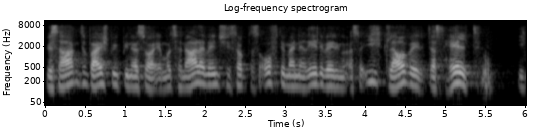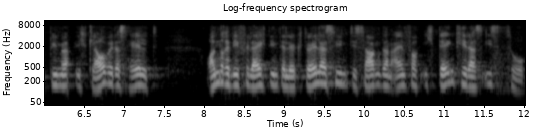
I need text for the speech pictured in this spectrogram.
Wir sagen zum Beispiel, ich bin ja so ein emotionaler Mensch, ich sage das oft in meiner Redewendung, also ich glaube, das hält. Ich, bin, ich glaube, das hält. Andere, die vielleicht intellektueller sind, die sagen dann einfach, ich denke, das ist so.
